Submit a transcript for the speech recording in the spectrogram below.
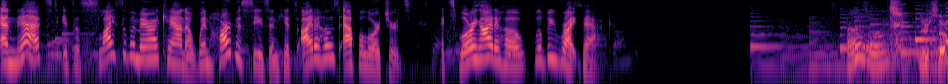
And next, it's a slice of Americana when harvest season hits Idaho's apple orchards. Exploring Idaho, we'll be right back. Those ones. There's some.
